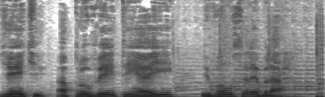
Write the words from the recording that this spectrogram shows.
Gente, aproveitem aí e vamos celebrar.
